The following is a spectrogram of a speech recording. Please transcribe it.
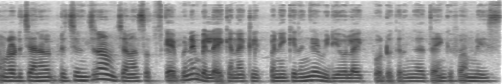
நம்மளோட சேனல் பிடிச்சிருந்துச்சுன்னா நம்ம சேனல் சப்ஸ்கிரைப் பண்ணி பெல் ஐக்கனை கிளிக் பண்ணிக்கிறங்க வீடியோ லைக் போட்டுக்கிறங்க தேங்க்யூ ஃபேமிலிஸ்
